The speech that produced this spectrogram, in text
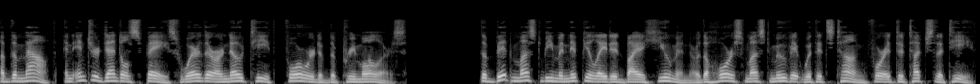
of the mouth, an interdental space where there are no teeth, forward of the premolars. The bit must be manipulated by a human or the horse must move it with its tongue for it to touch the teeth.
